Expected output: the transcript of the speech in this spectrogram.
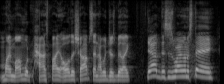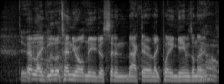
my mom would pass by all the shops, and I would just be like, "Yeah, this is where I'm gonna stay." Dude, and like little ten year old me just sitting back there like playing games on the Yo.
